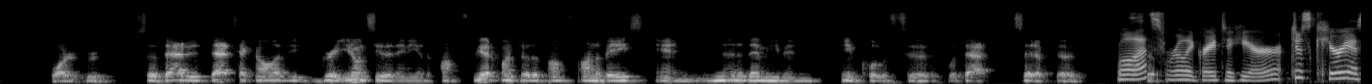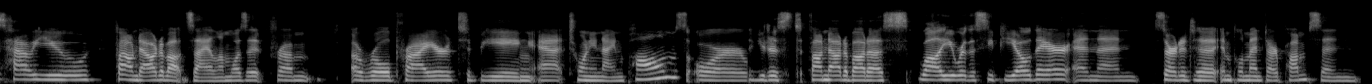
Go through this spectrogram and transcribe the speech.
water through. So that is that technology is great. You don't see that in any other pumps. We had a bunch of other pumps on the base, and none of them even came close to what that setup does. Well, that's so. really great to hear. Just curious how you found out about Xylem. Was it from a role prior to being at 29 Palms, or you just found out about us while you were the CPO there and then started to implement our pumps and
